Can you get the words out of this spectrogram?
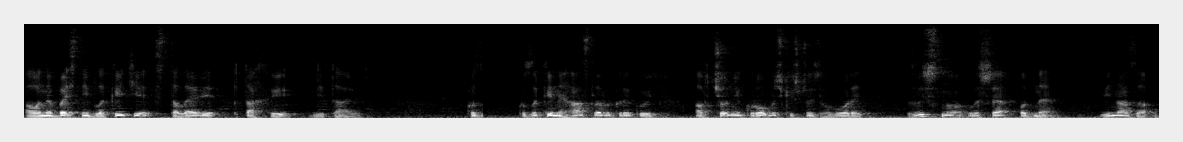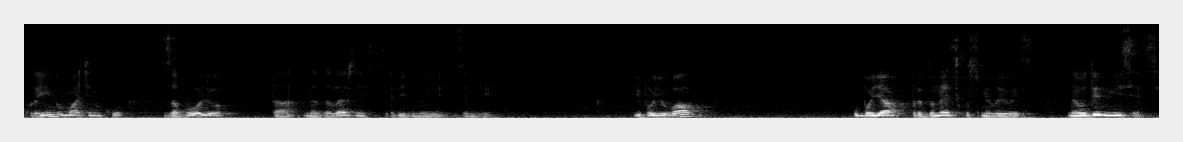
а у небесній блакиті сталеві птахи літають. Козаки не гасла викрикують, а в чорні коробочки щось говорять. Звично лише одне: війна за Україну матінку, за волю та незалежність рідної землі. І воював у боях при Донецьку сміливець не один місяць.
